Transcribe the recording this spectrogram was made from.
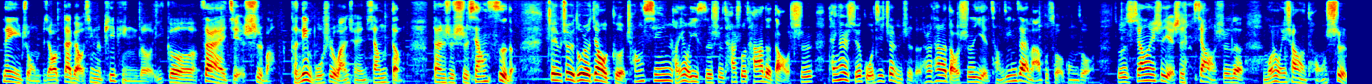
那一种比较代表性的批评的一个再解释吧。肯定不是完全相等，但是是相似的。这这位读者叫葛昌新，很有意思的是，他说他的导师，他应该是学国际政治的。他说他的导师也曾经在麻布所工作，所以相当于是也是向老师的某种意义上的同事。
